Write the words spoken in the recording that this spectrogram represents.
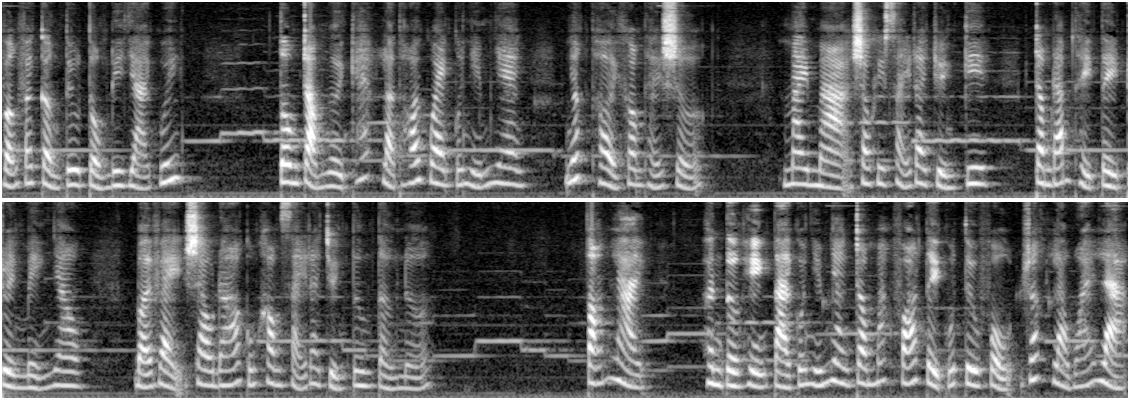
vẫn phải cần tiêu tụng đi giải quyết. Tôn trọng người khác là thói quen của nhiễm nhang nhất thời không thể sửa. May mà sau khi xảy ra chuyện kia, trong đám thị tỳ truyền miệng nhau, bởi vậy sau đó cũng không xảy ra chuyện tương tự nữa. Tóm lại, hình tượng hiện tại của nhiễm nhan trong mắt phó tỳ của tiêu phụ rất là quái lạ.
